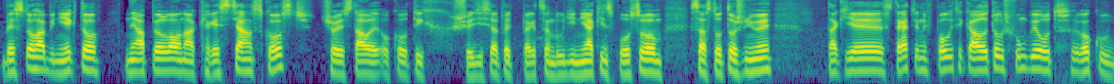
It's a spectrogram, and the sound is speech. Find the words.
bez toho, aby niekto neapeloval na kresťanskosť, čo je stále okolo tých 65% ľudí nejakým spôsobom sa stotožňuje, tak je stratený v politike, ale to už funguje od roku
